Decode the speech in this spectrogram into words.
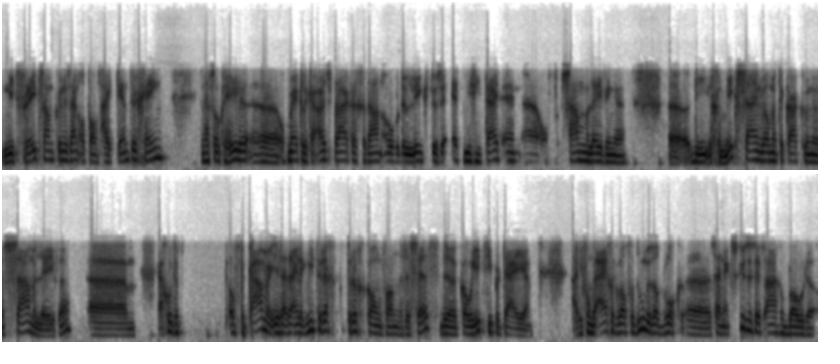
niet vreedzaam kunnen zijn, althans hij kent er geen. En heeft ook hele uh, opmerkelijke uitspraken gedaan over de link tussen etniciteit en of samenlevingen die gemixt zijn, wel met elkaar kunnen samenleven. Um, ja, goed, of de Kamer is uiteindelijk niet terecht, teruggekomen van reces. De coalitiepartijen die vonden eigenlijk wel voldoende dat Blok zijn excuses heeft aangeboden.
